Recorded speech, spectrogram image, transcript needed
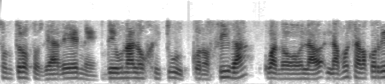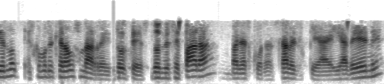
son trozos de ADN de una longitud conocida, cuando la, la muestra va corriendo es como si dijéramos una red. Entonces, donde se para, varias cosas. Sabes que hay ADN,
